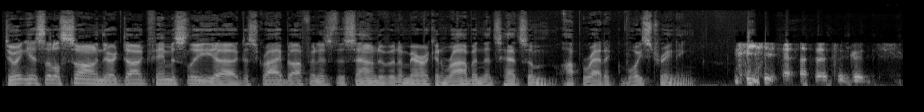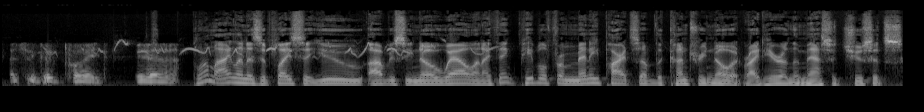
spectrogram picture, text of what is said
doing his little song there. Doug, famously uh, described often as the sound of an American robin that's had some operatic voice training. yeah, that's a good. That's a good point. Yeah. Plum Island is a place that you obviously know well, and I think people from many parts of the country know it right here on the Massachusetts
